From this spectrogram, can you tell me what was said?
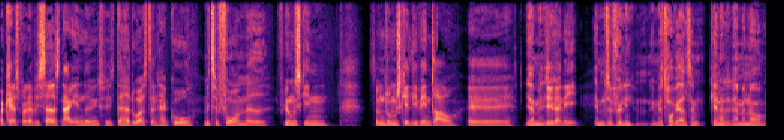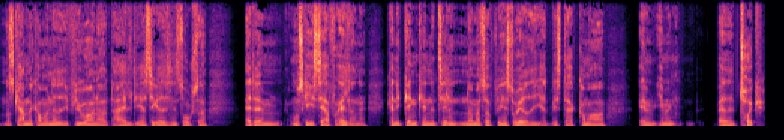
Og Kasper, da vi sad og snakkede indledningsvis, der havde du også den her gode metafor med flyvemaskinen, som du måske lige vil inddrage øh, jamen, lytterne i. Jamen selvfølgelig. Jeg tror, vi alle sammen kender det der med, når, når skærmene kommer ned i flyveren, og der er alle de her sikkerhedsinstrukser, at øhm, måske især forældrene kan ikke genkende til, når man så bliver instrueret i, at hvis der kommer øhm, jamen, hvad, tryk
